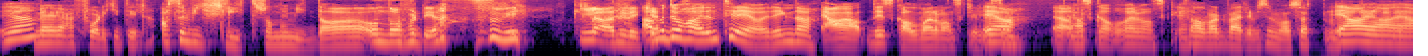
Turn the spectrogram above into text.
Ja. men jeg får det ikke til. Altså, vi sliter sånn med middag og nå for tida, så vi klarer det Ja, men du har en treåring, da. Ja, ja, det skal være vanskelig, liksom. ja det skal være vanskelig. Det hadde vært verre hvis hun var 17 Ja, ja, ja,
